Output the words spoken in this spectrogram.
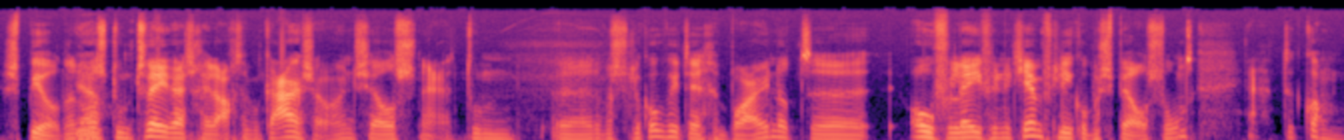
speelde. Dat was toen twee wedstrijden achter elkaar zo. En zelfs, nou ja, toen, uh, dat was natuurlijk ook weer tegen Bayern, dat uh, overleven in de Champions League op het spel stond. Ja, toen kwam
